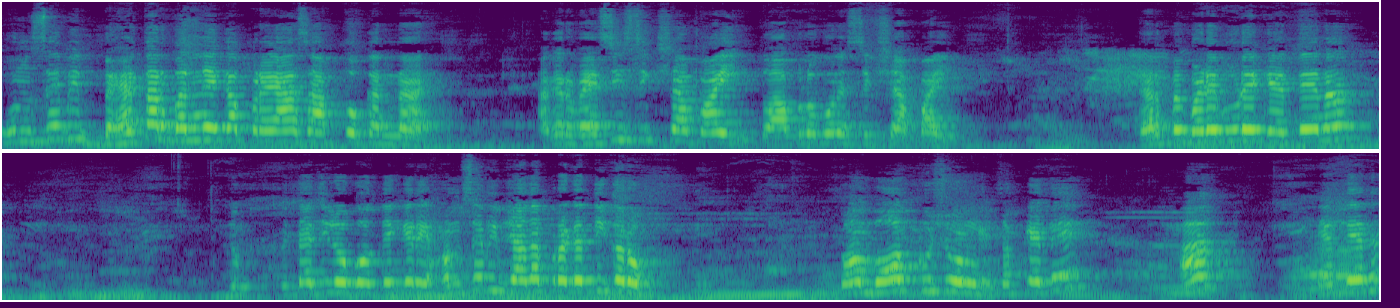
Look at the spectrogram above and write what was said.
उनसे भी बेहतर बनने का प्रयास आपको करना है। अगर वैसी शिक्षा पाई तो आप लोगों ने शिक्षा पाई। घर पे बड़े बूढ़े कहते हैं ना, जो पिताजी लोग होते हैं, कह रहे, हमसे भी ज़्यादा प्रगति करो। तो हम बहुत खुश होंगे। सब कहते हैं? हाँ? कहते हैं ना?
